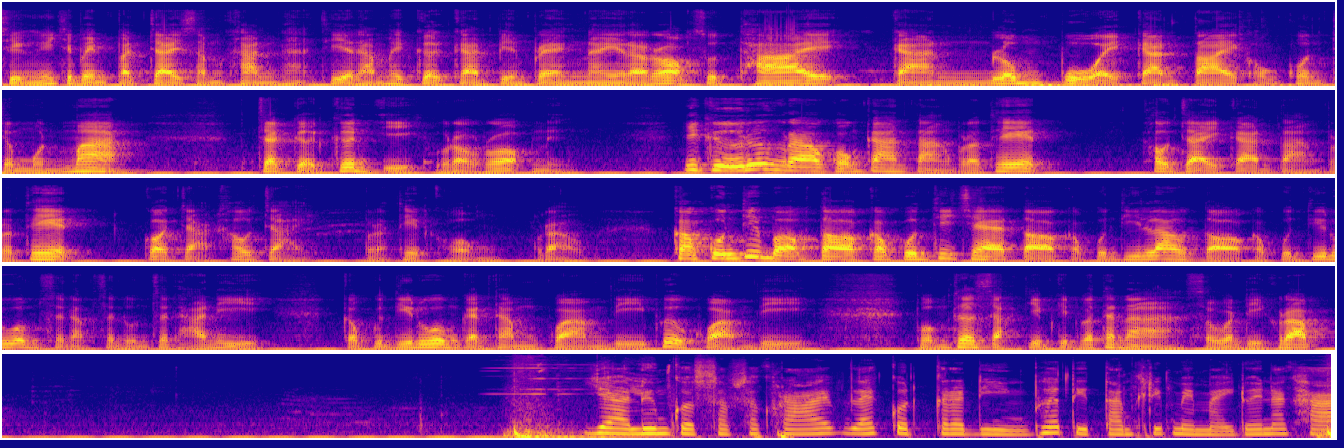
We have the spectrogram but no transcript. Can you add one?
สิ่งนี้จะเป็นปัจจัยสำคัญฮะที่จะทำให้เกิดการเปลี่ยนแปลงในระลอกสุดท้าย การล้มป่วยการตายของคนจำนวนมาก จะเกิดขึ้นอีกระลอกหนึ่ง นี่คือเรื่องราวของการต่างประเทศ เข้าใจการต่างประเทศก็จะเข้าใจประเทศของเรา ขอบคุณที่บอกต่อ ขอบคุณที่แชร์ต่อ ขอบคุณที่เล่าต่อ ขอบคุณที่ร่วมสนับสนุนสถานี ขอบคุณที่ร่วมกันทำความดีเพื่อความดี ผมเทอศักดิ์จิมกิจวัฒนา สวัสดีครับ อย่าลืมกด subscribe และกดกระดิ่งเพื่อติดตามคลิปใหม่ ๆ ด้วยนะคะ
